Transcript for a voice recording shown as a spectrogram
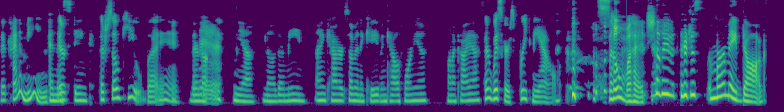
They're kind of mean. and they they're stink. they're so cute, but eh. They're not. Eh. Yeah, no, they're mean. I encountered some in a cave in California on a kayak. Their whiskers freak me out so much. No, they're, they're just mermaid dogs.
